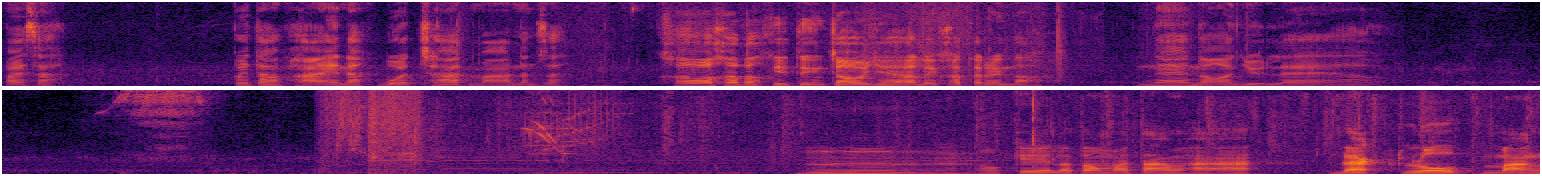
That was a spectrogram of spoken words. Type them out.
ไปซะ ไปตามหายนักบวชชาติหมานั่นซะ ข้าว่าข้าต้องคิดถึงเจ้าแย่เลยคาตาลิน่าแน่นอนอยู่แล้ว อืม โอเค เราต้องมาตามหา Black Robe Monk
